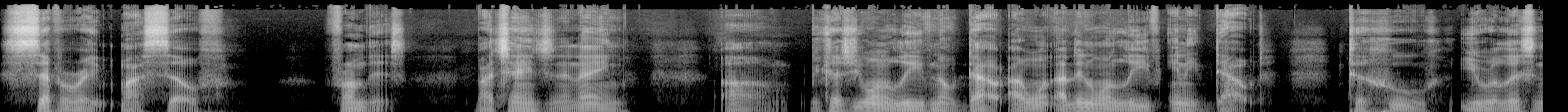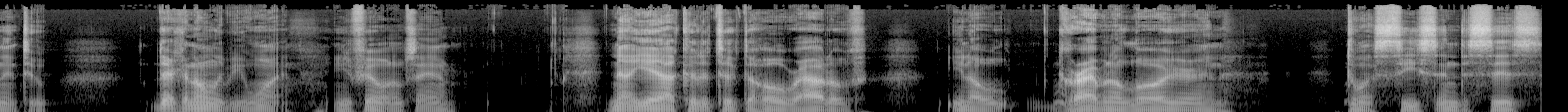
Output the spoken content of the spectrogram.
separate myself from this by changing the name. Um, because you want to leave no doubt. I want I didn't want to leave any doubt to who you were listening to. There can only be one. You feel what I'm saying? Now, yeah, I could have took the whole route of, you know, grabbing a lawyer and doing cease and desist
